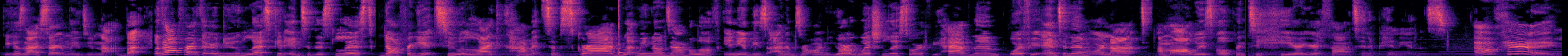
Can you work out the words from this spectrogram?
because I certainly do not. But without further ado, let's get into this list. Don't forget to like, comment, subscribe. Let me know down below if any of these items are on your wish list or if you have them or if you're into them or not. I'm always open to hear your thoughts and opinions. Okay.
